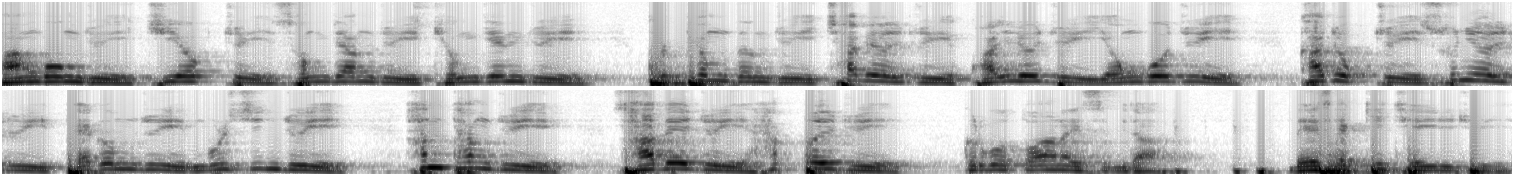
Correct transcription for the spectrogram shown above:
반공주의, 지역주의, 성장주의, 경쟁주의, 불평등주의, 차별주의, 관료주의, 연고주의, 가족주의, 순혈주의, 배금주의, 물신주의, 한탕주의, 사대주의, 학벌주의, 그리고 또 하나 있습니다. 내 새끼 제일주의.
